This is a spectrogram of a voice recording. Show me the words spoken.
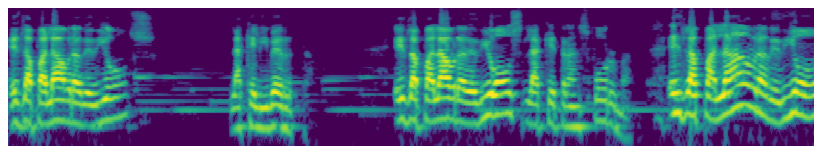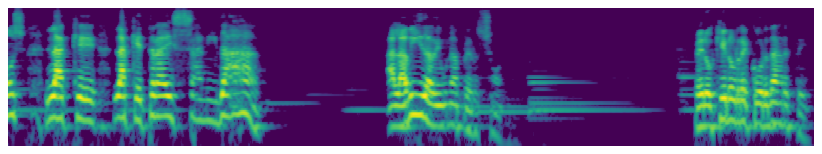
Es la palabra de Dios la que liberta. Es la palabra de Dios la que transforma. Es la palabra de Dios la que, la que trae sanidad a la vida de una persona. Pero quiero recordarte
